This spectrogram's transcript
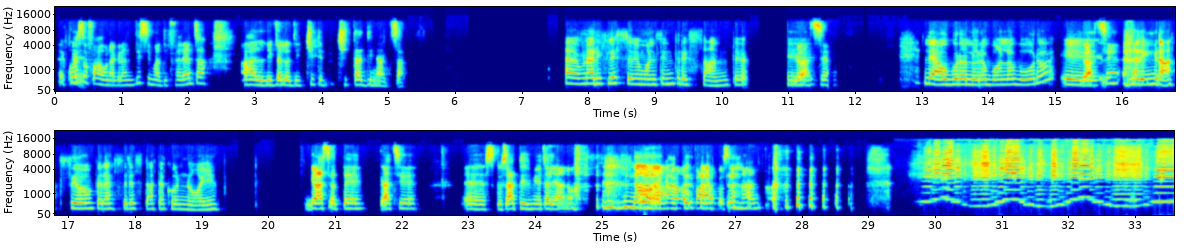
E questo fa una grandissima differenza a livello di cittadinanza. È una riflessione molto interessante. Grazie. Le auguro allora buon lavoro e Grazie. la ringrazio per essere stata con noi. Grazie a te, grazie. Eh, scusate il mio italiano. no, no, è perfetto. così tanto.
